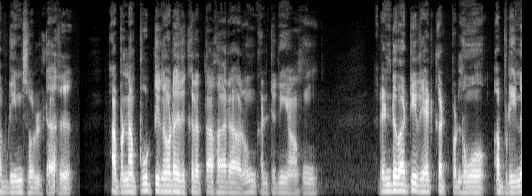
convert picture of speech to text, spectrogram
அப்படின்னு சொல்லிட்டாரு. அப்படின்னா பூட்டினோட இருக்கிற தகராறும் கண்டினியூ ஆகும். ரெண்டு வாட்டி ரேட் கட் பண்ணுவோம் அப்படின்னு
